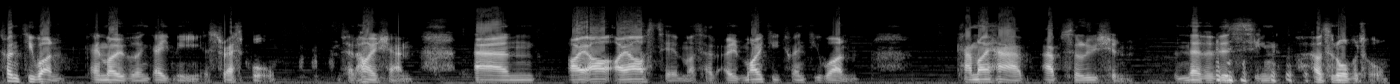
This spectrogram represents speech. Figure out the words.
21 came over and gave me a stress ball and said, Hi, Shan. And I asked him, I said, Oh, mighty 21, can I have absolution for never visiting Hutton Orbital?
